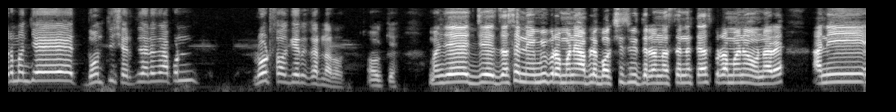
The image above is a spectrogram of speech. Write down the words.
तर म्हणजे दोन तीन शर्यती झाल्या तर आपण लोट वगैरे करणार आहोत. ओके. म्हणजे जे जसे नेहमीप्रमाणे आपले बक्षीस वितरण असते ना त्याचप्रमाणे होणार आहे. आणि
